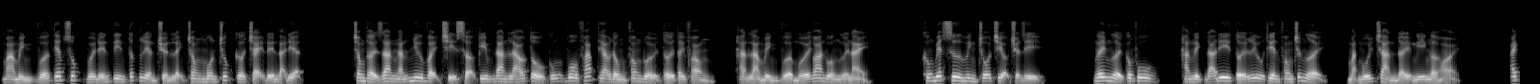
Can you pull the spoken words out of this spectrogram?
mà mình vừa tiếp xúc với đến tin tức liền truyền lệnh trong môn trúc cơ chạy đến đại điện. Trong thời gian ngắn như vậy chỉ sợ kim đan lão tổ cũng vô pháp theo đông phong đổi tới tây phong, hẳn là mình vừa mới oan uổng người này. Không biết sư huynh chỗ triệu chuyện gì. Ngây người công phu, hàn lịch đã đi tới lưu thiên phong trước người, mặt mũi tràn đầy nghi ngờ hỏi. Ách,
